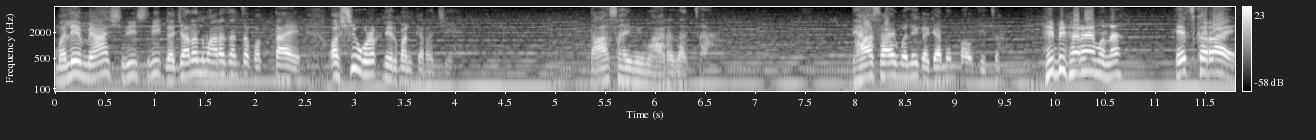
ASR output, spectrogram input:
मले म्या श्री श्री गजानन महाराजांचा भक्त आहे अशी ओळख निर्माण करायची आहे. दास आहे मी महाराजांचा. ध्यास आहे मले गजानन माऊलीचा. हे बी खरं आहे म्हणा. हेच खरं आहे.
